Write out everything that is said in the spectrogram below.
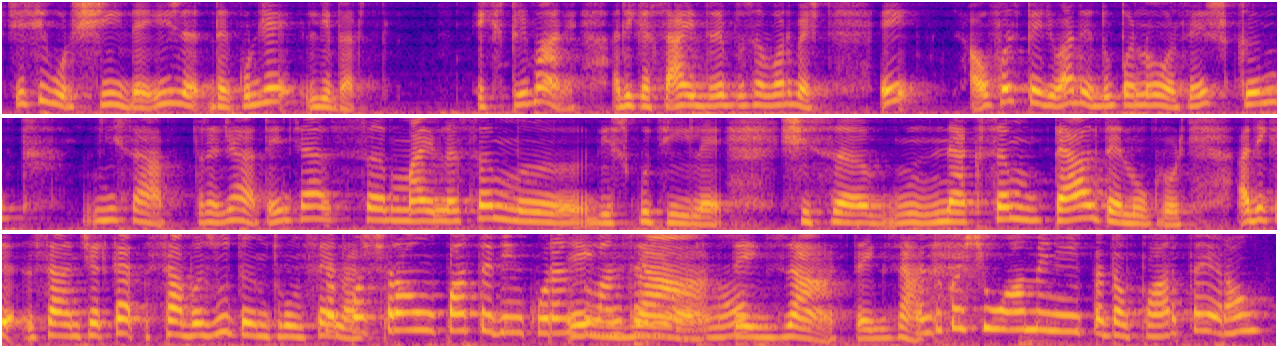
Și sigur, și de aici de- decurge liber, exprimare, adică să ai dreptul să vorbești. Ei, au fost perioade după 90 când ni se atrăgea atenția să mai lăsăm uh, discuțiile și să ne axăm pe alte lucruri. Adică s-a încercat, s-a văzut într-un Se fel așa. păstra o parte din curentul anterior, Exact, nu? exact, exact. Pentru că și oamenii, pe de-o parte, erau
